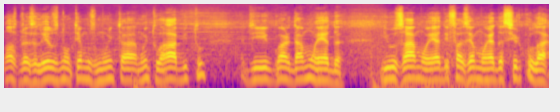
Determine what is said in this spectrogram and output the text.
Nós brasileiros não temos muita, muito hábito de guardar moeda e usar a moeda e fazer a moeda circular.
